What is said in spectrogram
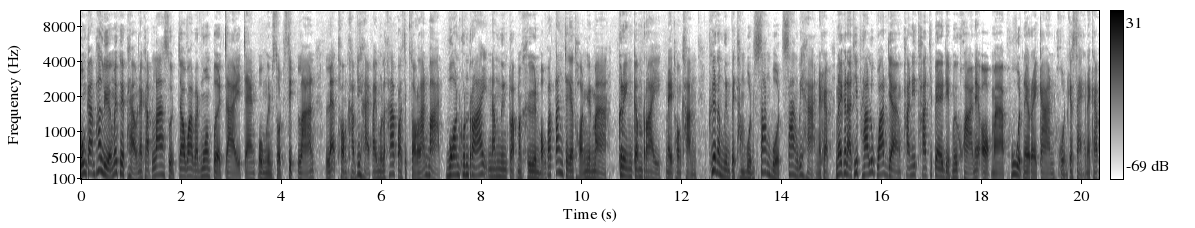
วงการผ้าเหลืองไม่เคยแผ่วนะครับ ล่าสุดเจ้าวาดวัดม่วงเปิดใจ แจงปมเงินสด 10 ล้าน และทองคำที่หายไปมูลค่ากว่า 12 ล้านบาท วอนคนร้ายนำเงินกลับมาคืน บอกว่าตั้งใจจะถอนเงินมา เกรงกำไรในทองคำเพื่อนำเงินไปทำบุญสร้างโบสถ์สร้างวิหารนะครับ ในขณะที่พระลูกวัดอย่างพานิทัศน์ที่เป็นอดีตมือขวาเนี่ยออกมาพูดในรายการโหนกระแสนะครับ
